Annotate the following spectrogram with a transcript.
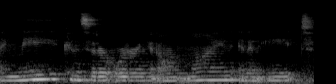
I may consider ordering it online in an eight.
